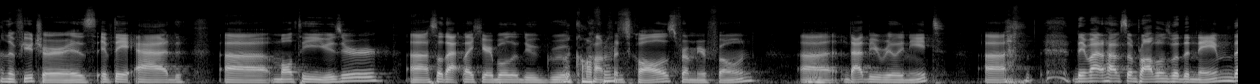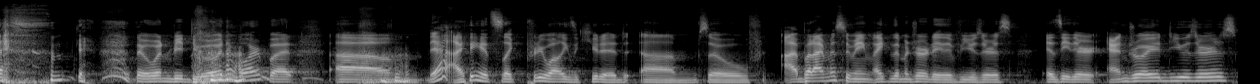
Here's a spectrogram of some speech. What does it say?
in the future is if they add uh, multi-user, uh, so that like you're able to do group conference? conference calls from your phone. Uh, That'd be really neat. Uh, they might have some problems with the name that there wouldn't be Duo anymore, but um, yeah, I think it's like pretty well executed. Um, so, I, but I'm assuming like the majority of users is either Android users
